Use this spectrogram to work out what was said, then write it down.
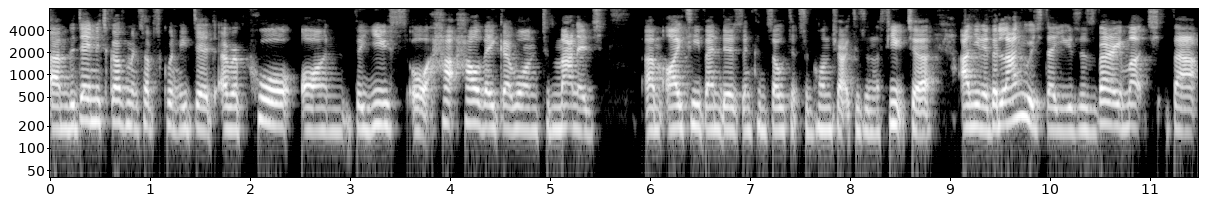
um, the Danish government subsequently did a report on the use or ha- how they go on to manage um, IT vendors and consultants and contractors in the future. And you know, the language they use is very much that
